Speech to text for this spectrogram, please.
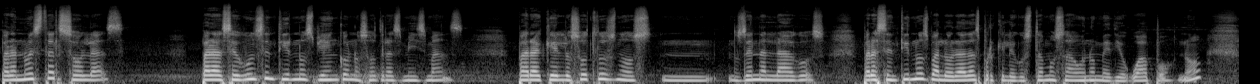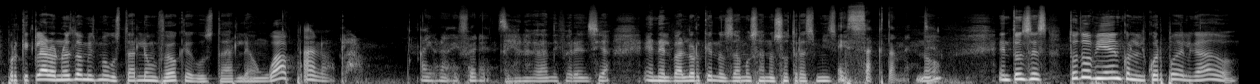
para no estar solas, para según sentirnos bien con nosotras mismas, para que los otros nos, mm, nos den halagos, para sentirnos valoradas porque le gustamos a uno medio guapo, ¿no? Porque claro, no es lo mismo gustarle a un feo que gustarle a un guapo. Ah, no, claro. Hay una diferencia. Hay una gran diferencia en el valor que nos damos a nosotras mismas. Exactamente. ¿No? Entonces, todo bien con el cuerpo delgado,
